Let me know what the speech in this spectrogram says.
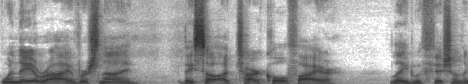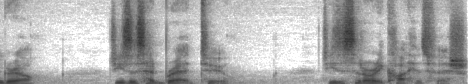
when they arrived, verse 9, they saw a charcoal fire laid with fish on the grill. Jesus had bread too. Jesus had already caught his fish.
